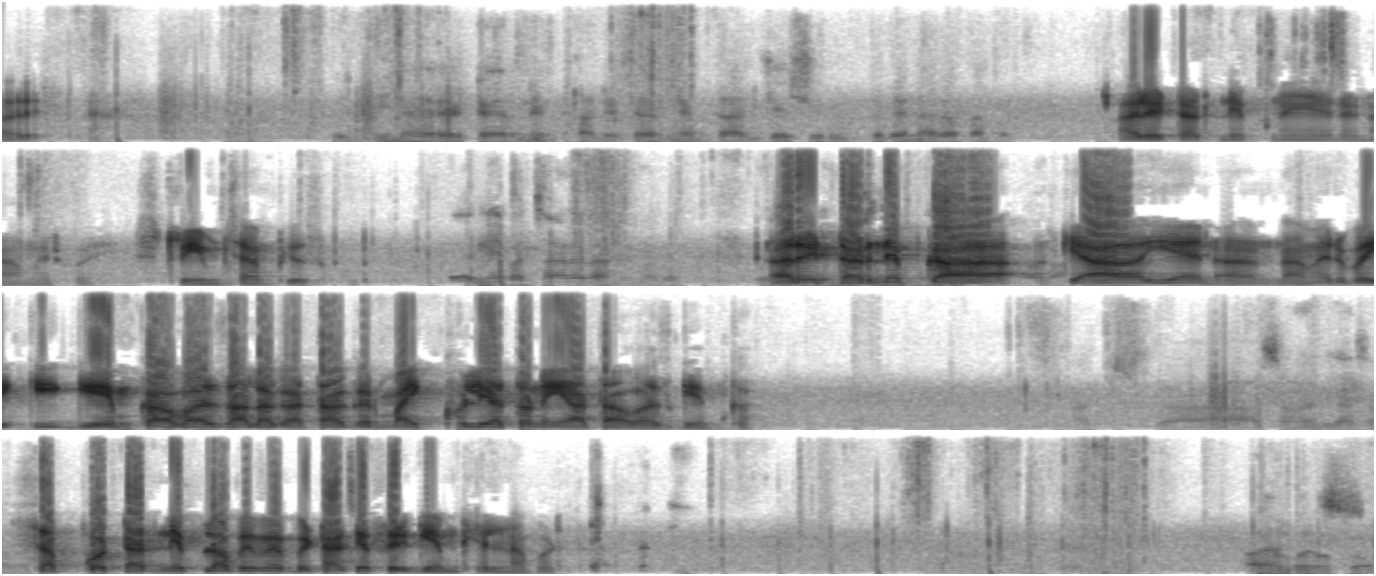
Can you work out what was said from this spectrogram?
अरे। कुछ भी नहीं रे टर्निप खाली टर्निप डाल के शुरू कर देना रहता है अरे टर्निप नहीं है ना मेरे भाई स्ट्रीम चैम्प यूज़ कर। टर्निप अच्छा रहता नहीं मगर अरे टर्निप का क्या ये है ना ना मेरे भाई की गेम का आवाज़ अलग आता अगर माइक खोलिया तो नहीं आता आवाज़ गेम का। अच्छा समझ गया समझ सबको टर्निप लॉबी में बिठा के फिर गेम खेलना पड़ता। मैं लोगों को?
